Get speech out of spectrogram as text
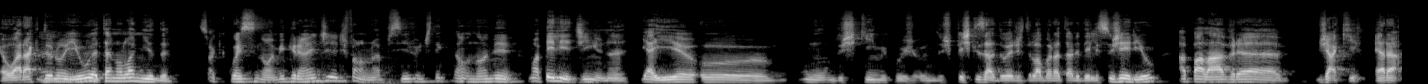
é o aracdonoil uhum. etanolamida. Só que com esse nome grande, eles falam, não é possível, a gente tem que dar um nome, um apelidinho, né? E aí o, um dos químicos, um dos pesquisadores do laboratório dele sugeriu a palavra já que era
